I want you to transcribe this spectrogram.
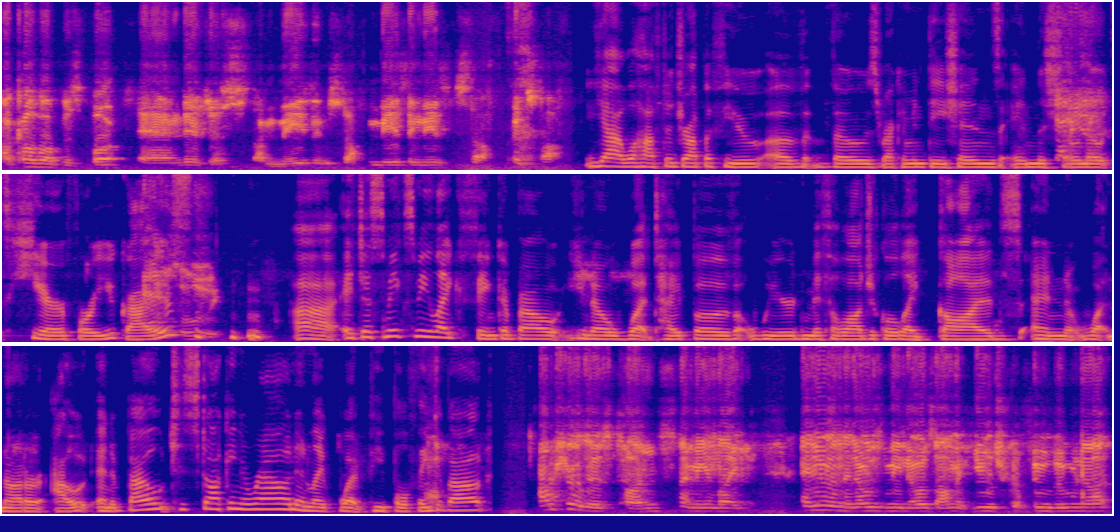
a couple of his books, and they're just amazing stuff. Amazing, amazing stuff. Good stuff. Yeah, we'll have to drop a few of those recommendations in the show oh, yeah. notes here for you guys. Absolutely. uh, it just makes me like think about you know what type of weird mythological like gods and whatnot are out and about stalking around and like what people think about I'm sure there's tons. I mean, like anyone that knows me knows I'm a huge Cthulhu nut.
